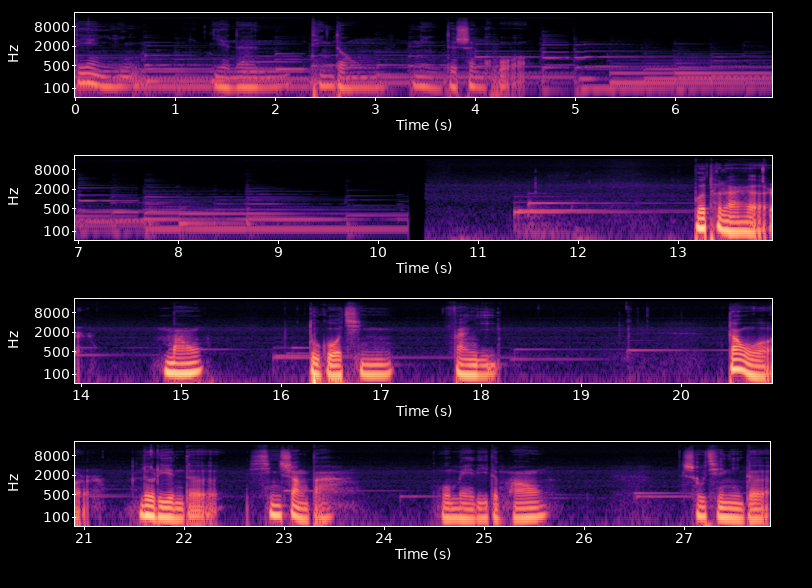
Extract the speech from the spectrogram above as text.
电影也能听懂你的生活。波特莱尔《猫》，杜国清翻译。到我热恋的心上吧，我美丽的猫。收起你的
